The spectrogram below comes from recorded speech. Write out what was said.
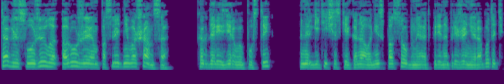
Также служила оружием последнего шанса, когда резервы пусты, энергетические каналы не способны от перенапряжения работать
